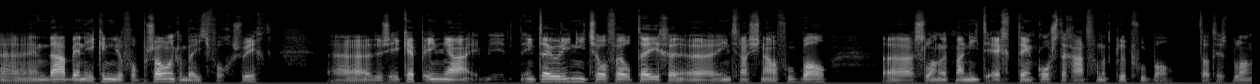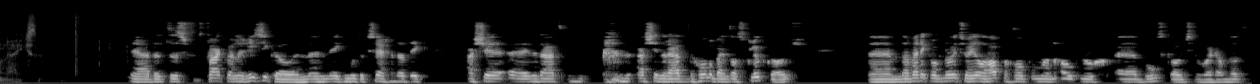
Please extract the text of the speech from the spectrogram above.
Uh, en daar ben ik in ieder geval persoonlijk een beetje voor gezwicht. Uh, dus ik heb in, ja, in theorie niet zoveel tegen internationaal voetbal. zolang het maar niet echt ten koste gaat van het clubvoetbal. Dat is het belangrijkste. Ja, dat is vaak wel een risico. En, en ik moet ook zeggen dat ik, als je, inderdaad, als je inderdaad begonnen bent als clubcoach Um, dan ben ik er ook nooit zo heel happig op om dan ook nog uh, bondscoach te worden. Omdat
